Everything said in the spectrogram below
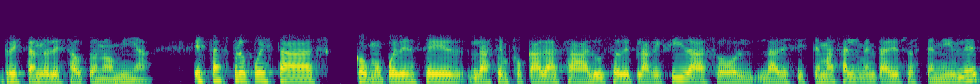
restándoles autonomía. Estas propuestas, como pueden ser las enfocadas al uso de plaguicidas o la de sistemas alimentarios sostenibles,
